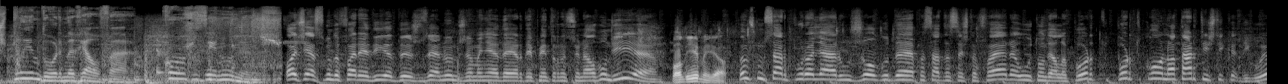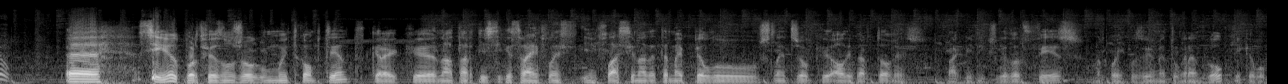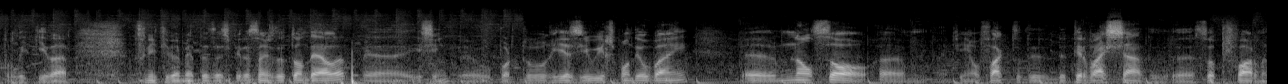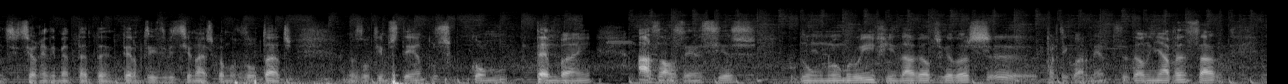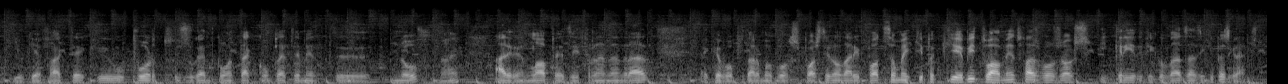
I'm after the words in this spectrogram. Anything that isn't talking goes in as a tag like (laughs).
Esplendor na Relva, com José Nunes. Hoje é segunda-feira, é dia de José Nunes na manhã da RDP Internacional. Bom dia! Bom dia, Miguel. Vamos começar por olhar o jogo da passada sexta-feira, o Tondela Porto. Porto com nota artística, digo eu. Uh, sim, o Porto fez um jogo muito competente. Creio que a nota artística será inflacionada também pelo excelente jogo que Oliver Torres magnífico jogador fez, marcou inclusive um grande gol que acabou por liquidar definitivamente as aspirações do Tondela eh, e sim, o Porto reagiu e respondeu bem, eh, não só eh, enfim, ao facto de, de, ter baixado a sua performance e o seu rendimento tanto em termos exibicionais como resultados nos últimos tempos, como também às ausências de um número infindável de jogadores, particularmente da linha avançada. E o que é facto é que o Porto, jogando com um ataque completamente novo, não é? Adriano Lopes e Fernando Andrade, acabou por dar uma boa resposta e não dar hipótese a uma equipa que habitualmente faz bons jogos e cria dificuldades às equipas grandes.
